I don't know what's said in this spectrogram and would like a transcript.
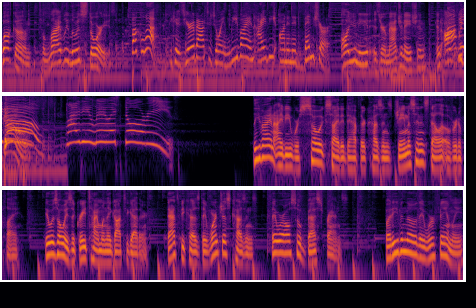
Welcome to Lively Lewis Stories. Buckle up because you're about to join Levi and Ivy on an adventure. All you need is your imagination, and off, Off we go! Lively Lewis Stories! Levi and Ivy were so excited to have their cousins Jameson and Stella over to play. It was always a great time when they got together. That's because they weren't just cousins, they were also best friends. But even though they were family,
